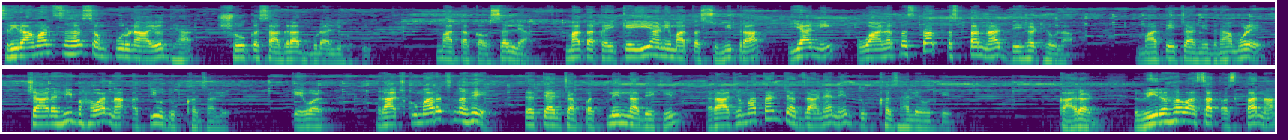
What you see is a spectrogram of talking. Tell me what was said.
श्रीरामांसह संपूर्ण अयोध्या शोकसागरात बुडाली होती. माता कौसल्या माता कैकेयी आणि माता सुमित्रा यांनी वानप्रस्थात असताना देह ठेवला. मातेच्या निधनामुळे चारही भावांना अतीव दुःख झाले. केवळ राजकुमारच नव्हे तर त्यांच्या पत्नींना देखील राजमातांच्या जाण्याने दुःख झाले होते. कारण विरहवासात असताना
